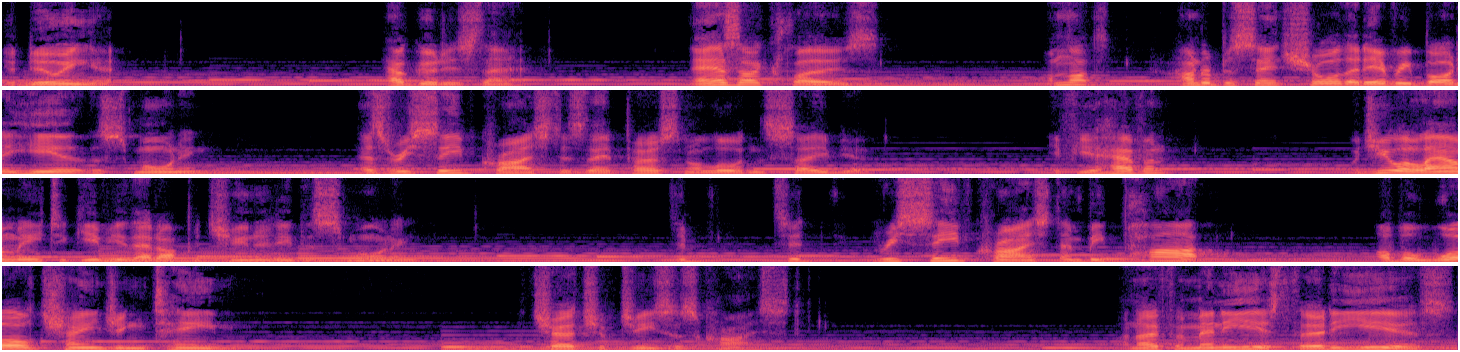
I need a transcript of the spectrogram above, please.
You're doing it. How good is that? Now, as I close, I'm not 100% sure that everybody here this morning has received Christ as their personal Lord and Savior. If you haven't, would you allow me to give you that opportunity this morning to, to receive Christ and be part of a world changing team, the Church of Jesus Christ? I know for many years, 30 years,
